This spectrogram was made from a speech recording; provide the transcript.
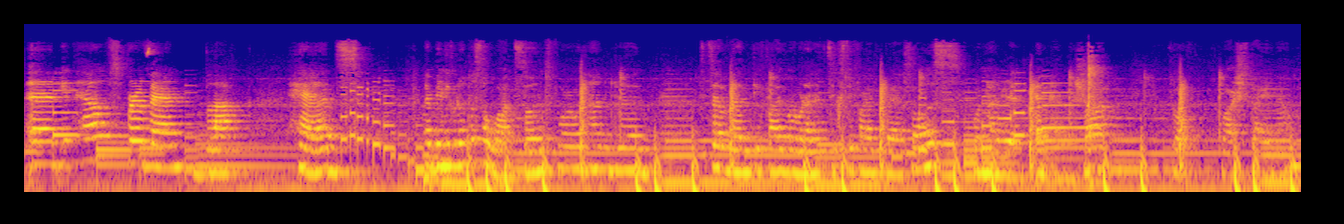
And it helps prevent blackheads. Nabili ko na to sa Watsons for 175 or 165 pesos. 100 ml siya. So, wash tayo ng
